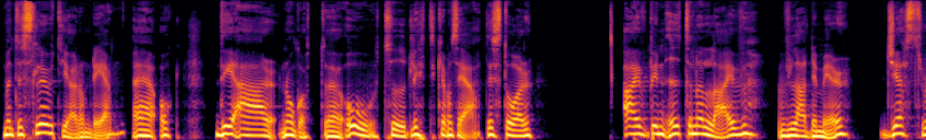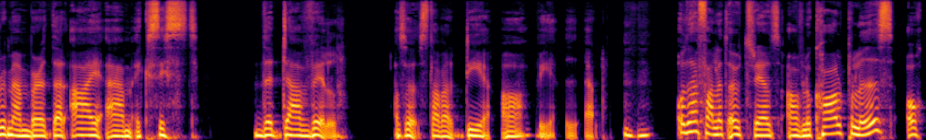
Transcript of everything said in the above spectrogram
men till slut gör de det. Eh, och det är något eh, otydligt kan man säga. Det står I've been eaten alive, Vladimir. Just remember that I am exist. The Devil. Alltså stavar D-A-V-I-L. Och det här fallet utreds av lokal polis och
